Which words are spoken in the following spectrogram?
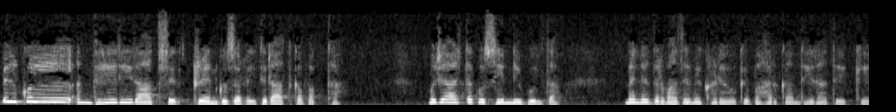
بالکل اندھیری رات سے ٹرین گزر رہی تھی، رات کا وقت تھا۔ مجھے آج تک وہ سین نہیں بھولتا۔ میں نے دروازے میں کھڑے ہو کے باہر کا اندھیرا دیکھ کے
